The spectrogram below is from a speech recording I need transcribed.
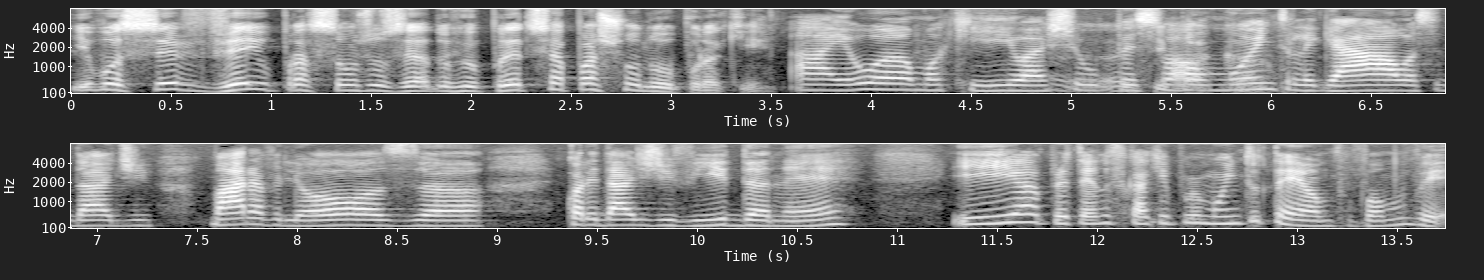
E você veio para São José do Rio Preto e se apaixonou por aqui. Ah, eu amo aqui. Eu acho o pessoal muito legal, a cidade maravilhosa, qualidade de vida, né? E pretendo ficar aqui por muito tempo, vamos ver.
